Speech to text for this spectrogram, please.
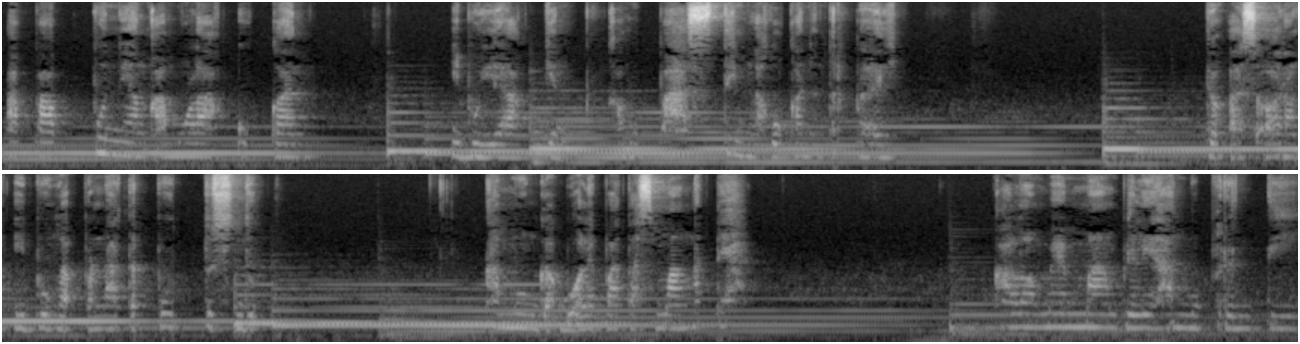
apa pun yang kamu lakukan. Ibu yakin kamu pasti melakukan yang terbaik. Doa seorang ibu gak pernah terputus, Duk. Kamu gak boleh patah semangat ya. Kalau memang pilihanmu berhenti,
